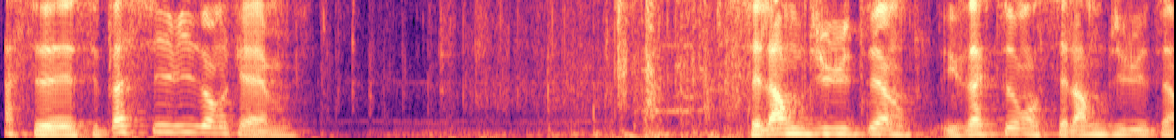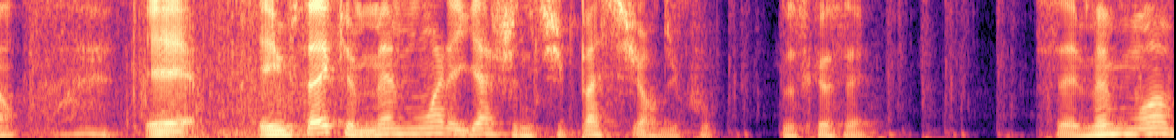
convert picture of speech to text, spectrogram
Ah c'est pas si évident quand même. C'est l'arme du lutin, exactement, c'est l'arme du lutin. Et, et vous savez que même moi les gars, je ne suis pas sûr du coup de ce que c'est. C'est même moi,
